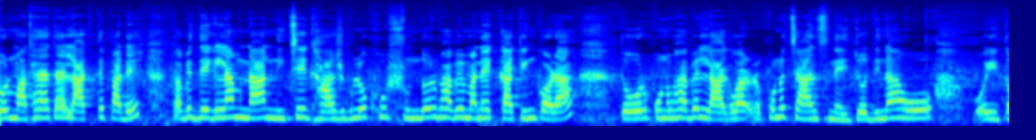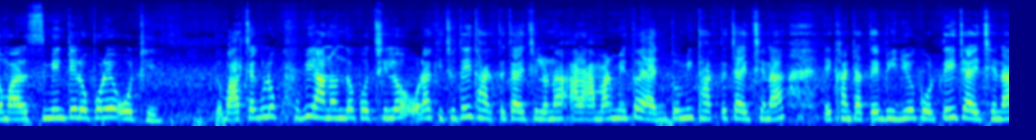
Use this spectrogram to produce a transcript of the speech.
ওর মাথায় হাতায় লাগতে পারে। তবে দেখলাম না, নিচে ঘাসগুলো খুব সুন্দরভাবে মানে কাটিং করা। তো ওর কোনোভাবে লাগবার কোনো চান্স নেই। যদি না ও ওই তোমার সিমেন্টের ওপরে ওঠে। তো বাচ্চাগুলো খুবই আনন্দ করছিল, ওরা কিছুতেই থাকতে চাইছিল না। আর আমার মেয়ে তো একদমই থাকতে চাইছে না, এখানটাতে ভিডিও করতেই চাইছে না।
